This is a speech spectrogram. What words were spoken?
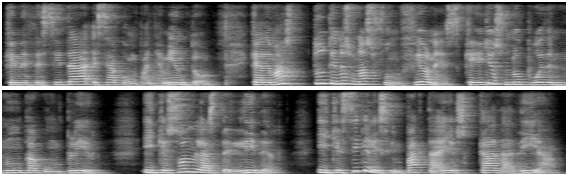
que necesita ese acompañamiento, que además tú tienes unas funciones que ellos no pueden nunca cumplir y que son las del líder y que sí que les impacta a ellos cada día.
